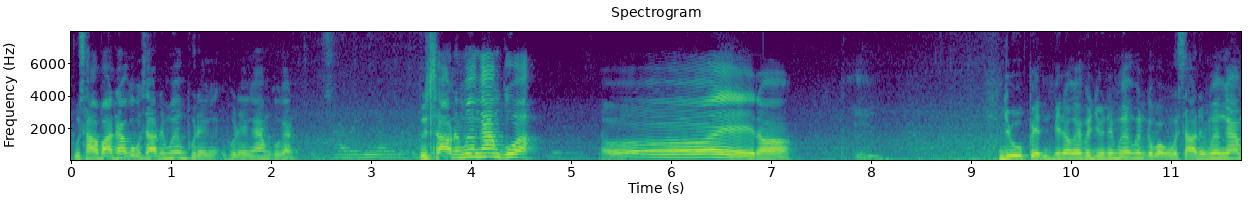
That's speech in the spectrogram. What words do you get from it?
ผู้สาวบ้านเฮากับผู้สาวในเมืองผู้ใดผู้ใดงามกว่ากันผู้สาวในเมืองงามกว่าโอ้ยเนาะ อยู่เป็นพี่น้องเอ้ยเพิ่นอยู่ในเมืองเพิ่นก็บอกว่าผู้สาวในเมืองงาม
